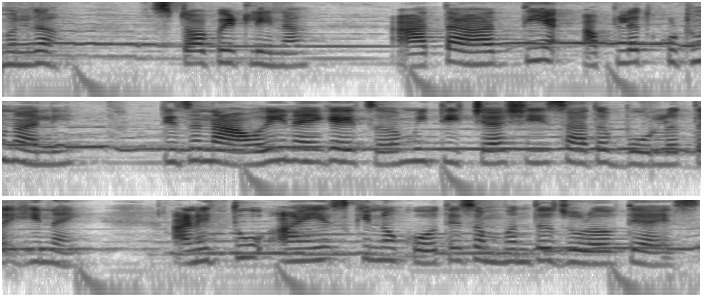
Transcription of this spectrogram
मुलगा स्टॉप इटली ना आता ती आपल्यात कुठून आली? तिचं नावही नाही घ्यायचं मी तिच्याशी साधं बोलतही नाही. आणि तू आहेस की नको ते संबंध जुळवते आहेस.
